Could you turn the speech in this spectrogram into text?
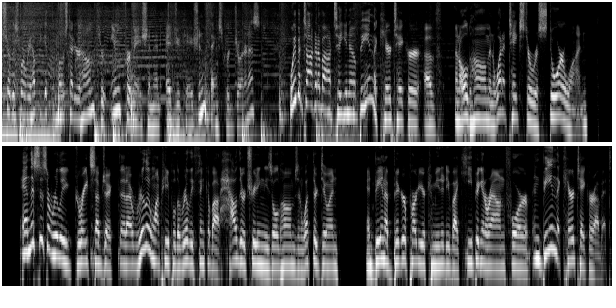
Show. This is where we help you get the most out of your home through information and education. Thanks for joining us. We've been talking about, uh, you know, being the caretaker of an old home and what it takes to restore one. And this is a really great subject that I really want people to really think about how they're treating these old homes and what they're doing and being a bigger part of your community by keeping it around for and being the caretaker of it.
